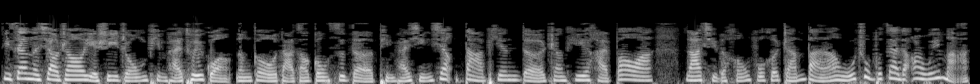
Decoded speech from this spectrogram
第三呢，校招也是一种品牌推广，能够打造公司的品牌形象。大片的张贴海报啊，拉起的横幅和展板啊，无处不在的二维码，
